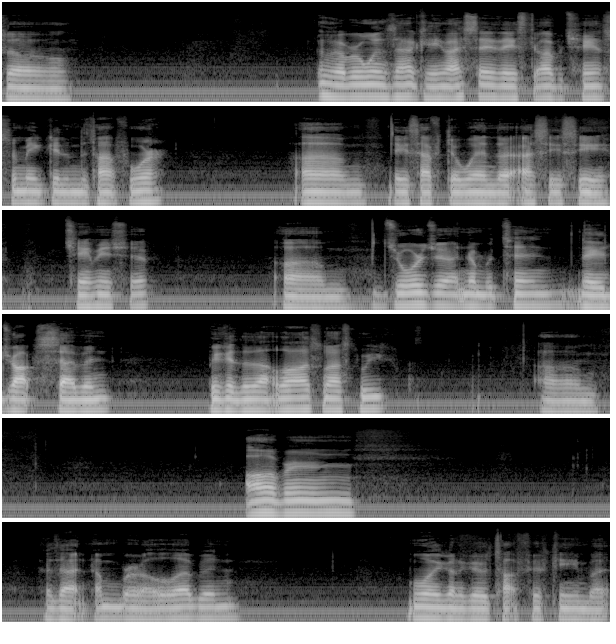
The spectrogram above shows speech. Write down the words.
So whoever wins that game, I say they still have a chance to make it in the top four. Um, they just have to win the SEC championship. Um, Georgia at number ten, they dropped seven because of that loss last week. Um, Auburn is at number eleven. I'm only gonna go top fifteen, but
